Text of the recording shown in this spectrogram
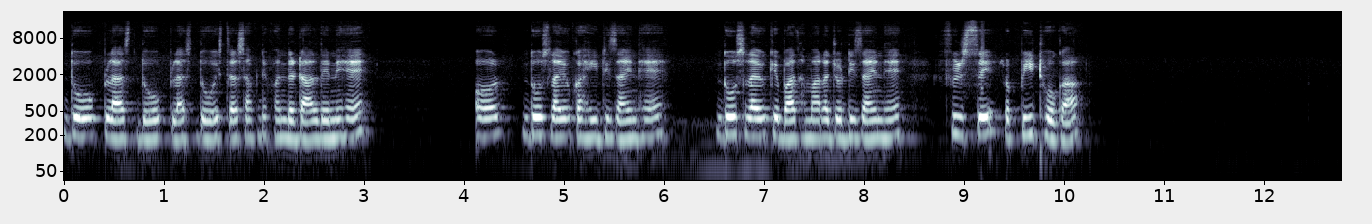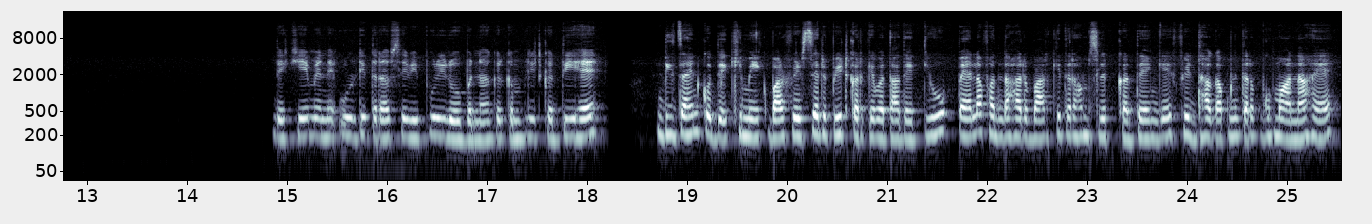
दो प्लस दो प्लस दो, इस तरह से आपने फंदे डाल देने हैं। और दो सिलाइयों का ही डिज़ाइन है। दो सिलाइयों के बाद हमारा जो डिज़ाइन है, फिर से रिपीट होगा। देखिए, मैंने उल्टी तरफ़ से भी पूरी रो बनाकर कंप्लीट कर दी है। डिज़ाइन को देखिए मैं एक बार फिर से रिपीट करके बता देती हूँ। पहला फंदा हर बार की तरह हम स्लिप कर देंगे, फिर धागा अपनी तरफ़ घुमाना है।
